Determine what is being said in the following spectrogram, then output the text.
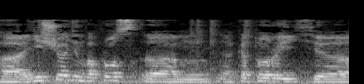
Э, еще один вопрос, э, который э,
